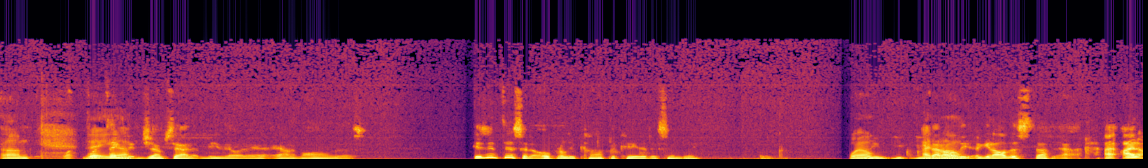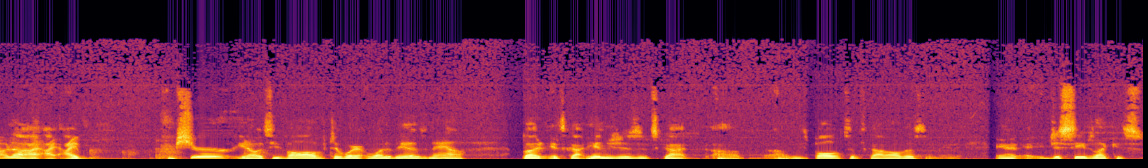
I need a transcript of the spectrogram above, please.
Um, One, They, one thing uh, that jumps out at me though, out of all of this, isn't this an overly complicated assembly? well, I mean, you, you I got all the, you get all this stuff. I, I don't know. I, I'm sure you know it's evolved to where what it is now, but it's got hinges. It's got uh, all these bolts. It's got all this, and it just seems like it's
